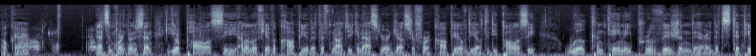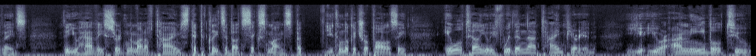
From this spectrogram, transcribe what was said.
Okay? Oh, okay. That's important to understand. Your policy, I don't know if you have a copy of it. If not, you can ask your adjuster for a copy of the LTD policy, will contain a provision there that stipulates that you have a certain amount of times. Typically, it's about six months, but you can look at your policy. It will tell you if within that time period you, you are unable to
